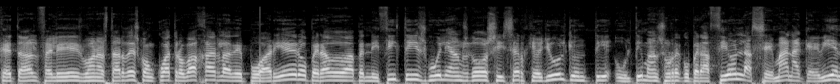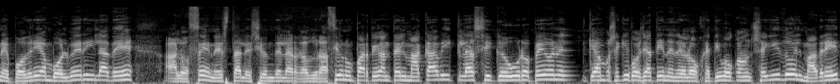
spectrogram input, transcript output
¿Qué tal, Félix? Buenas tardes. Con cuatro bajas, la de Poirier, operado de apendicitis, Williams Goss y Sergio Yul, que ultiman su recuperación. La semana que viene podrían volver y la de Alocen, esta lesión de larga duración. Un partido ante el Maccabi, clásico europeo, en el que ambos equipos ya tienen el objetivo conseguido. El Madrid,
